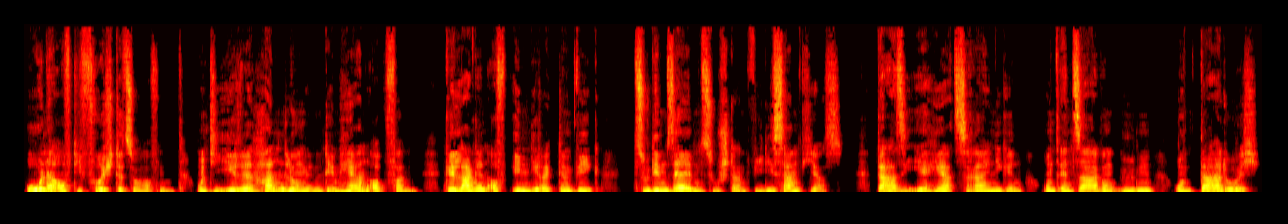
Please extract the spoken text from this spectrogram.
ohne auf die Früchte zu hoffen und die ihre Handlungen dem Herrn opfern, gelangen auf indirektem Weg zu demselben Zustand wie die Sankhyas, da sie ihr Herz reinigen und Entsagung üben und dadurch,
